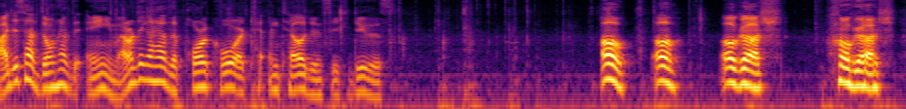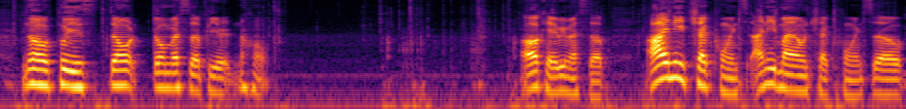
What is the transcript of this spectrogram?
I just have don't have the aim. I don't think I have the parkour intelligence to do this. Oh, oh, oh gosh, oh gosh. No, please don't don't mess up here. No. Okay, we messed up. I need checkpoints. I need my own checkpoint. So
